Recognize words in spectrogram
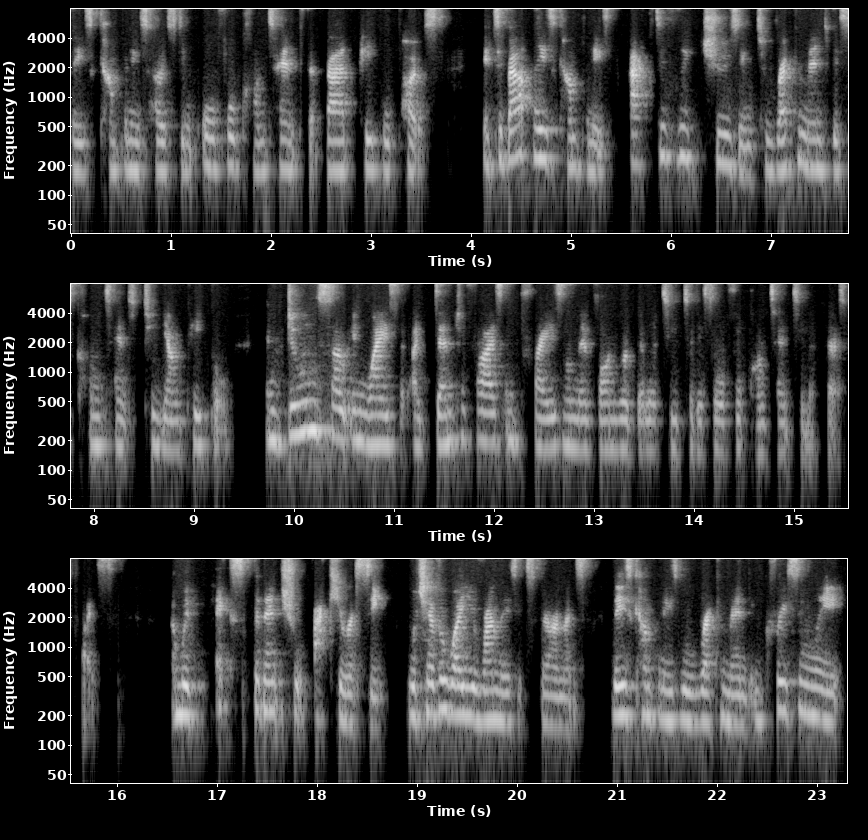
these companies hosting awful content that bad people post. It's about these companies actively choosing to recommend this content to young people and doing so in ways that identifies and preys on their vulnerability to this awful content in the first place. And with exponential accuracy, whichever way you run these experiments, these companies will recommend increasingly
